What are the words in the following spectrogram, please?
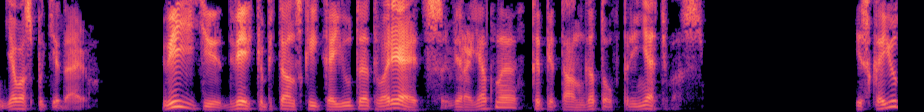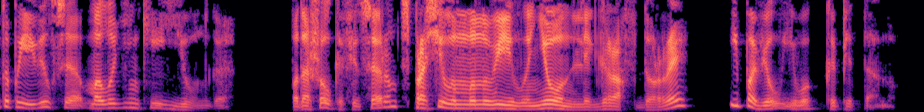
я вас покидаю. Видите, дверь капитанской каюты отворяется. Вероятно, капитан готов принять вас. Из каюты появился молоденький юнга. Подошел к офицерам, спросил Мануила, не он ли граф Доре, и повел его к капитану.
